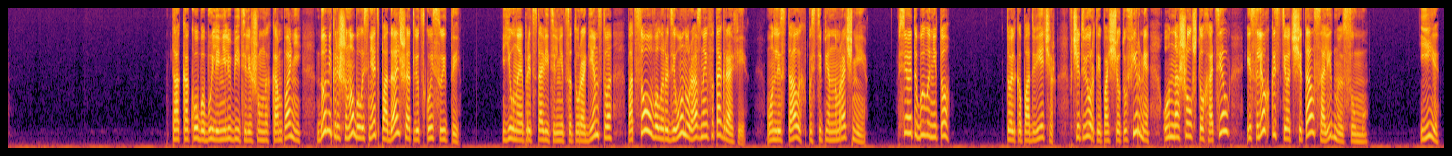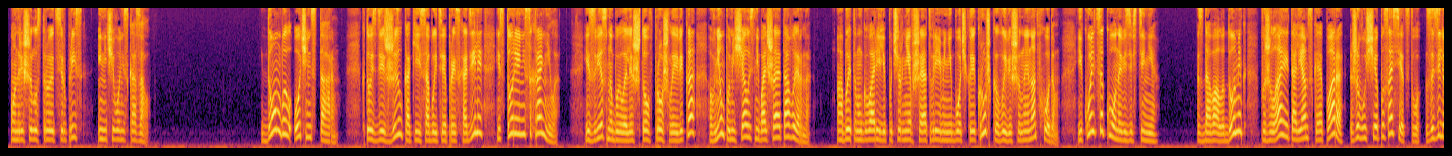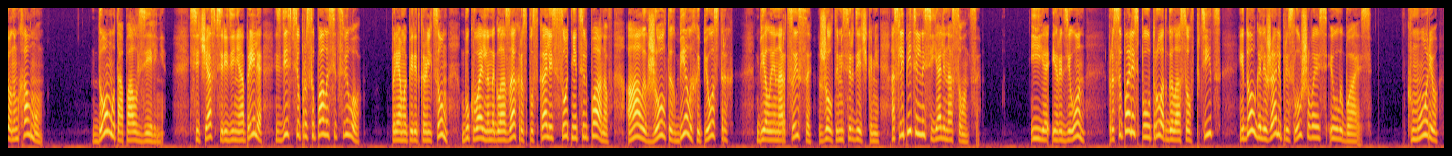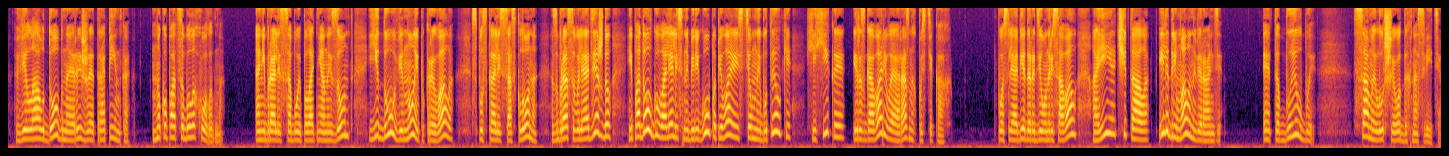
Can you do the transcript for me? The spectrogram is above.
Так как оба были не любители шумных компаний, домик решено было снять подальше от людской суеты. Юная представительница турагентства подсовывала Родиону разные фотографии. Он листал их постепенно мрачнее. Все это было не то. Только под вечер, в четвертой по счету фирме, он нашел, что хотел, и с легкостью отсчитал солидную сумму. И он решил устроить сюрприз и ничего не сказал. Дом был очень старым. Кто здесь жил, какие события происходили, история не сохранила. Известно было лишь, что в прошлые века в нем помещалась небольшая таверна. Об этом говорили почерневшая от времени бочка и кружка, вывешенные над входом, и кольца коновизи в стене. Сдавала домик пожилая итальянская пара, живущая по соседству, за зеленым холмом. Дом утопал в зелени. Сейчас, в середине апреля, здесь все просыпалось и цвело. Прямо перед крыльцом буквально на глазах распускались сотни тюльпанов, алых, желтых, белых и пестрых. Белые нарциссы с желтыми сердечками ослепительно сияли на солнце. Ия и Родион просыпались поутру от голосов птиц и долго лежали, прислушиваясь и улыбаясь. К морю вела удобная рыжая тропинка, но купаться было холодно. Они брали с собой полотняный зонт, еду, вино и покрывало, спускались со склона, сбрасывали одежду и подолгу валялись на берегу, попивая из темной бутылки, хихикая и разговаривая о разных пустяках. После обеда Родион рисовал, а Ия читала или дремала на веранде. Это был бы самый лучший отдых на свете.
